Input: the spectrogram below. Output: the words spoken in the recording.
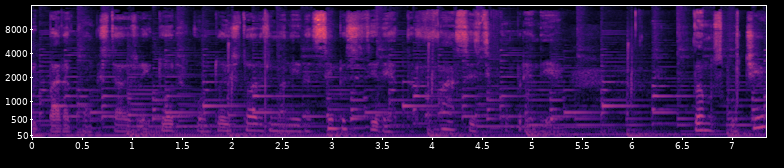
E para conquistar os leitores, contou histórias de maneira simples e direta, fáceis de compreender. Vamos curtir?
